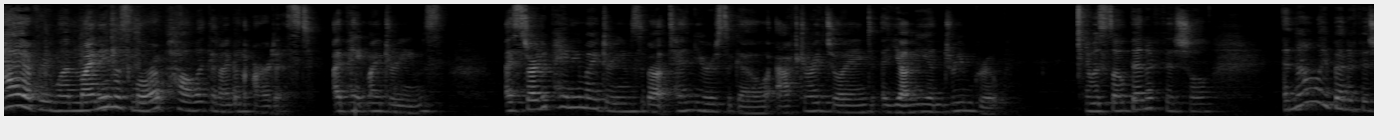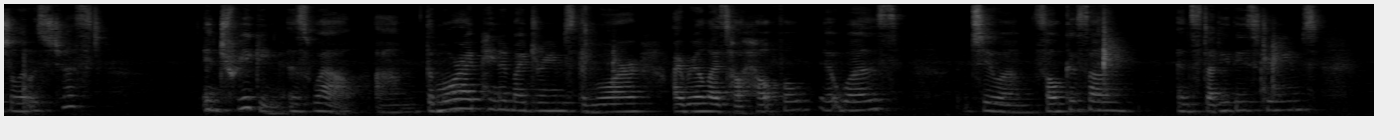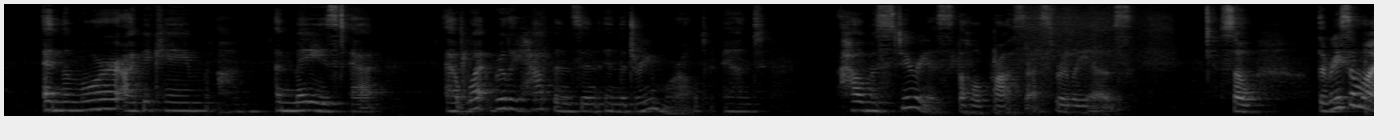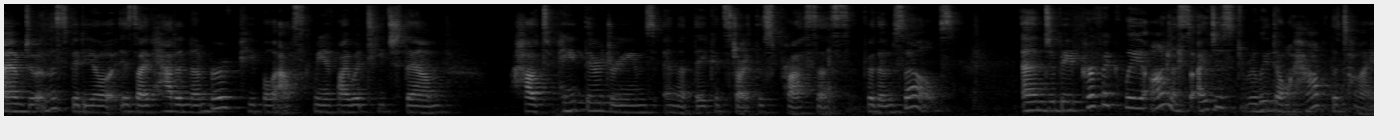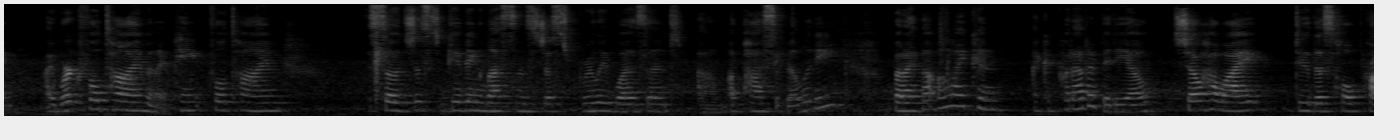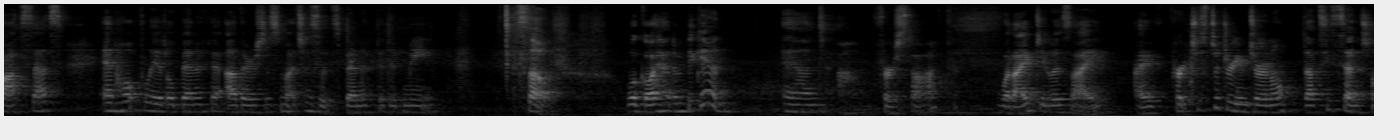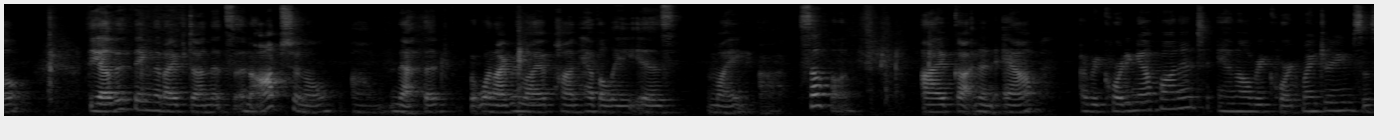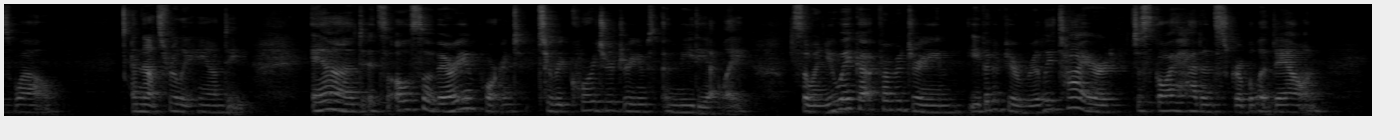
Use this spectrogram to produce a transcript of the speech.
Hi everyone, my name is Laura Pawlik and I'm an artist. I paint my dreams. I started painting my dreams about 10 years ago after I joined a Jungian dream group. It was so beneficial and not only beneficial, it was just intriguing as well. Um, the more I painted my dreams, the more I realized how helpful it was to um, focus on and study these dreams. And the more I became um, amazed at, at what really happens in, in the dream world and how mysterious the whole process really is. So the reason why I'm doing this video is I've had a number of people ask me if I would teach them how to paint their dreams and that they could start this process for themselves. And to be perfectly honest, I just really don't have the time. I work full time and I paint full time. So just giving lessons just really wasn't um, a possibility. But I thought, oh, I can, I can put out a video, show how I do this whole process, and hopefully it'll benefit others as much as it's benefited me. So we'll go ahead and begin. And um, first off, what I do is I, I've purchased a dream journal. That's essential. The other thing that I've done that's an optional um, method, but one I rely upon heavily is my uh, cell phone. I've gotten an app, a recording app on it, and I'll record my dreams as well. And that's really handy. And it's also very important to record your dreams immediately. So when you wake up from a dream, even if you're really tired, just go ahead and scribble it down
